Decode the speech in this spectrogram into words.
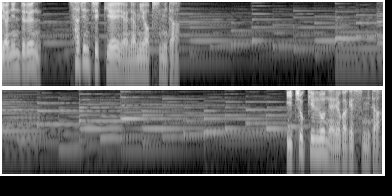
연인들은 사진 찍기에 여념이 없습니다. 이쪽 길로 내려가겠습니다.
